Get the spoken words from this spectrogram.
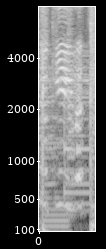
時は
